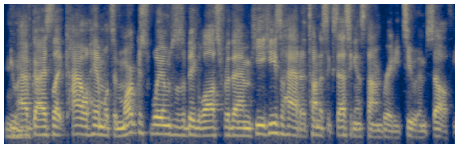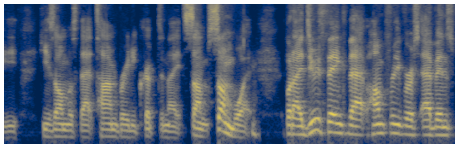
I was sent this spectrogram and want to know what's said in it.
You mm-hmm. have guys like Kyle Hamilton. Marcus Williams was a big loss for them. He he's had a ton of success against Tom Brady too himself. He he's almost that Tom Brady kryptonite, some somewhat. But I do think that Humphrey versus Evans,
